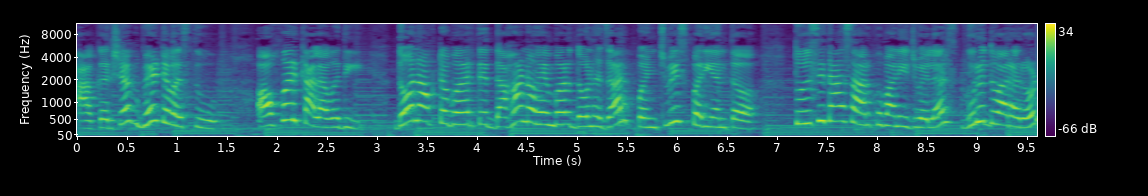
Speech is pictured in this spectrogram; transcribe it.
आकर्षक भेटवस्तू. ऑफर कालावधी दोन ऑक्टोबर ते दहा नोव्हेंबर दोन हजार पंचवीसपर्यंत. तुलसीदास आरखुबाणी ज्वेलर्स गुरुद्वारा रोड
